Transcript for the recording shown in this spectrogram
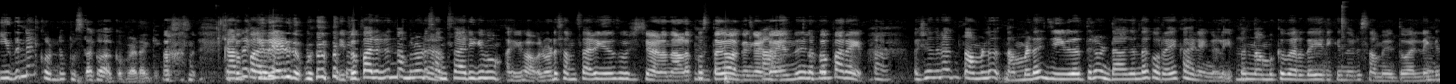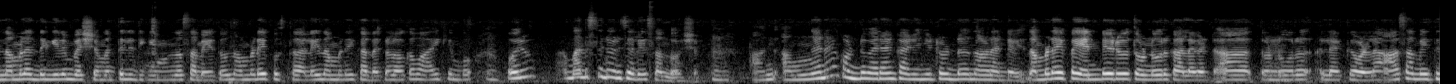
ഇതിനെ കൊണ്ട് പുസ്തകമാക്കും വേണമെങ്കിൽ. കാരണം ഇത് പലരും- എഴുതും. ഇപ്പൊ പലരും നമ്മളോട് സംസാരിക്കുമ്പോൾ അയ്യോ അവളോട് സംസാരിക്കുന്നത് സൂക്ഷിച്ചു വേണം നാളെ പുസ്തകമാക്കും കേട്ടോ എന്ന് ചിലപ്പോ പറയും. പക്ഷെ അതിനകത്ത് നമ്മൾ നമ്മുടെ ജീവിതത്തിൽ ഉണ്ടാകുന്ന കുറെ കാര്യങ്ങൾ ഇപ്പൊ നമുക്ക് വെറുതെ ഇരിക്കുന്ന ഒരു സമയത്തോ അല്ലെങ്കിൽ നമ്മൾ എന്തെങ്കിലും വിഷമത്തിൽ ഇരിക്കുന്ന സമയത്തോ നമ്മുടെ ഈ പുസ്തകം അല്ലെങ്കിൽ നമ്മുടെ ഈ കഥകളോ ഒക്കെ വായിക്കുമ്പോൾ ഒരു മനസ്സിന് ഒരു ചെറിയ സന്തോഷം. അങ്ങനെ കൊണ്ടുവരാൻ കഴിഞ്ഞിട്ടുണ്ട് എന്നാണ് എന്റെ നമ്മുടെ ഇപ്പൊ എന്റെ ഒരു തൊണ്ണൂറ് കാലഘട്ടം ആ തൊണ്ണൂറിലൊക്കെ ഉള്ള ആ സമയത്ത്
